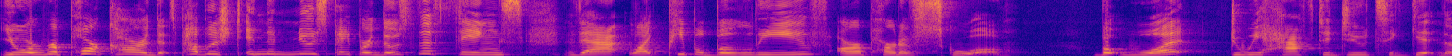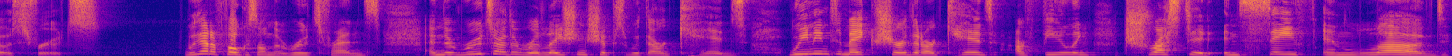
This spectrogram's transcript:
your report card that's published in the newspaper. Those are the things that like people believe are a part of school. But what do we have to do to get those fruits? We got to focus on the roots, friends. And the roots are the relationships with our kids. We need to make sure that our kids are feeling trusted and safe and loved.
